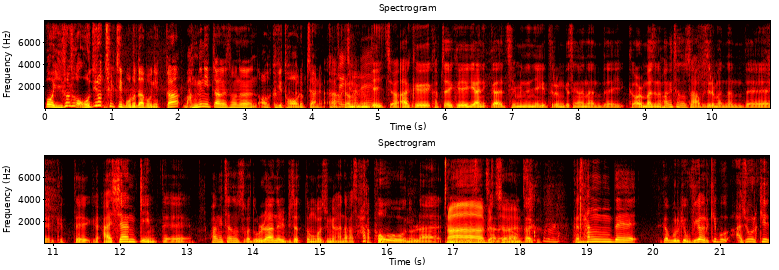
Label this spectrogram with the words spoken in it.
어, 이 선수가 어디로 칠지 모르다 보니까 막는 입장에서는 어, 그게 더 어렵지 않을까. 아, 그런 잘해. 게 있죠. 아 그 갑자기 그 얘기하니까 재밌는 얘기 들은 게 생각나는데 그 얼마 전에 황희찬 선수 아버지를 만났는데 그때 그 아시안 게임 때 황희찬 선수가 논란을 빚었던 것 중에 하나가 사포, 사포. 논란이 아, 있었잖아요. 그렇죠. 그러니까, 그, 갖고 놀라? 그러니까 상대 그러니까 뭐 이렇게 우리가 그렇게 뭐 아주 그렇게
